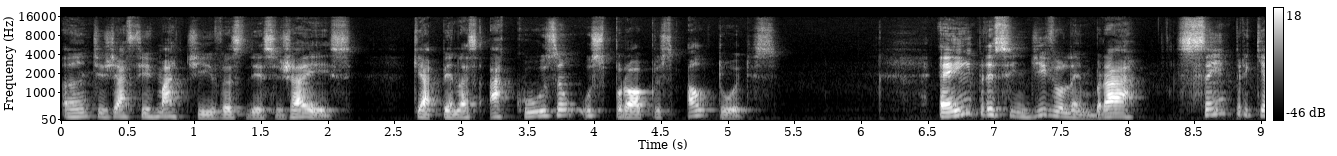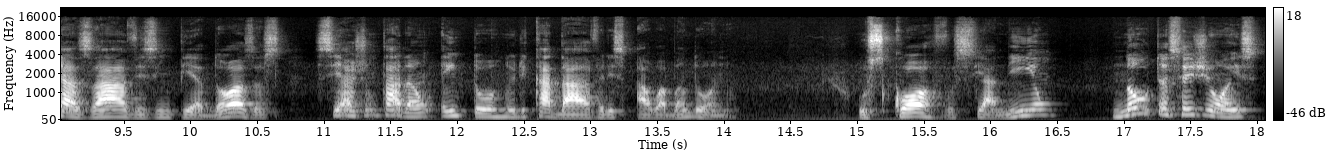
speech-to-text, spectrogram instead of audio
antes de afirmativas desse jaez, que apenas acusam os próprios autores. É imprescindível lembrar sempre que as aves impiedosas se ajuntarão em torno de cadáveres ao abandono. Os corvos se aninham noutras regiões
